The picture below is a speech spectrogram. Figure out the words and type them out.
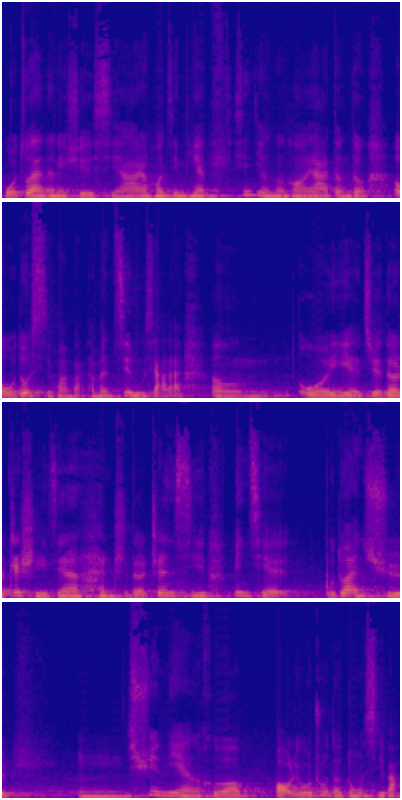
我坐在那里学习啊，然后今天心情很好呀，等等，呃，我都喜欢把它们记录下来。嗯，我也觉得这是一件很值得珍惜，并且不断去。嗯，训练和保留住的东西吧。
